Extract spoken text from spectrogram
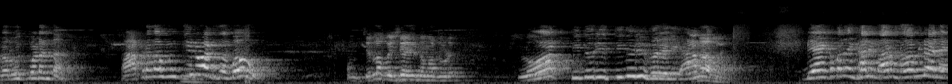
કરવું જ પડે ને આપણે તો ઊંચી નોટ છે બહુ. આમ કેટલા પૈસા છે તમારી જોડે? લોટ તિજોરી તિજોરી ભરેલી. ના આપણે હોય. બેંકમાં માં ખાલી મારું નામ લે ને.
